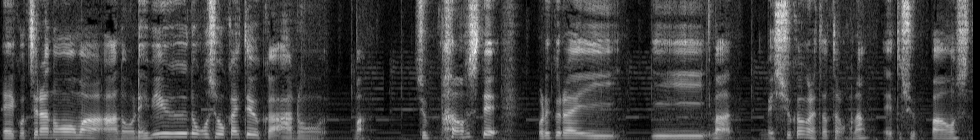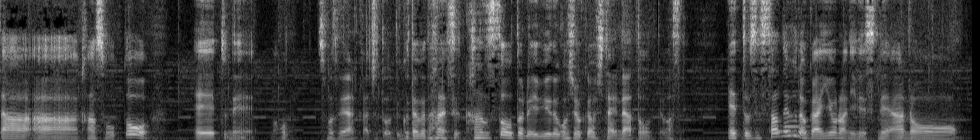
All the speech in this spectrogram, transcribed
えーこちらの、まあ、あの、レビューのご紹介というか、あの、まあ、出版をして、これくらい、まあ、一週間ぐらい経ったのかな？えっ、と、出版をした、あー感想と、えっ、とね、まあ、すいません、なんかちょっとぐたぐたなんですけど、感想とレビューのご紹介をしたいなと思ってます。えっ、と、スタンド F の概要欄にですね、あのー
